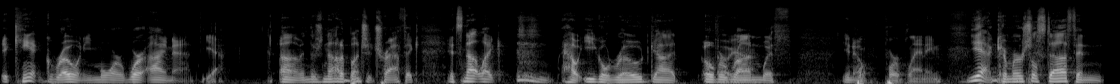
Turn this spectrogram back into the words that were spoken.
it can't grow anymore where I'm at. Yeah. Um, and there's not a bunch of traffic. It's not like how Eagle Road got overrun with, you know, Poor planning. yeah, commercial stuff and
